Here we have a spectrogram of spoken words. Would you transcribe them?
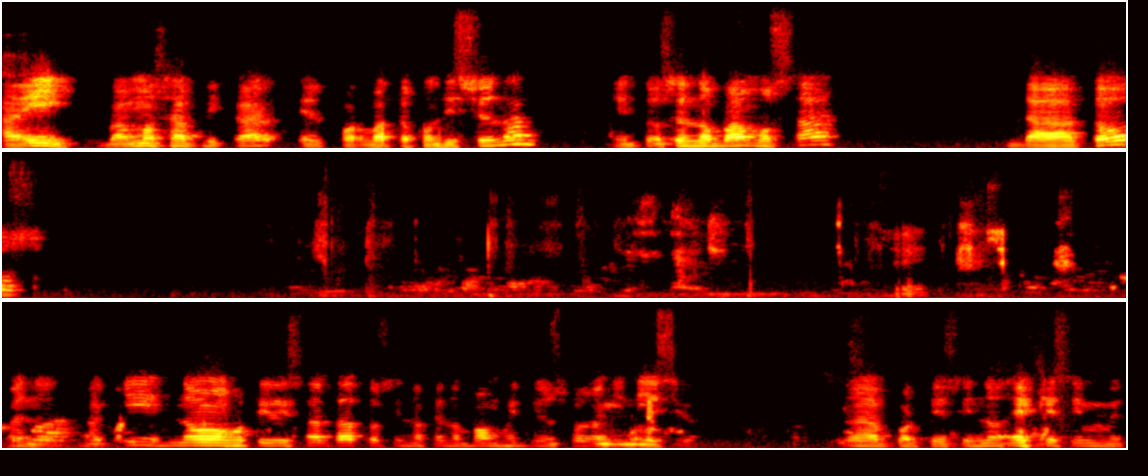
Ahí vamos a aplicar el formato condicional. Entonces nos vamos a datos. Bueno, aquí no vamos a utilizar datos, sino que nos vamos a ir un solo en inicio. Ah, porque si no, es que si me,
